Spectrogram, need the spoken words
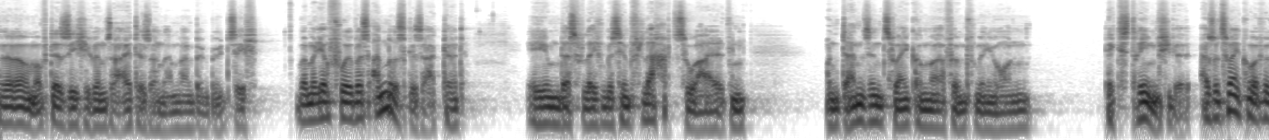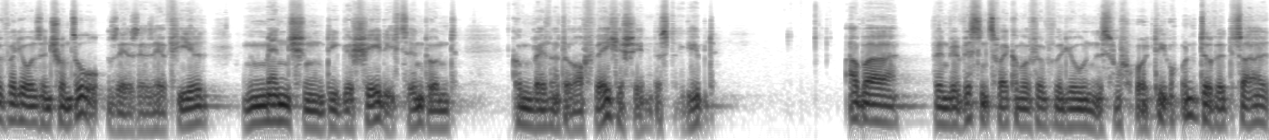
ähm, auf der sicheren Seite, sondern man bemüht sich, weil man ja vorher was anderes gesagt hat, eben das vielleicht ein bisschen flach zu halten. Und dann sind 2,5 Millionen extrem viel. Also 2,5 Millionen sind schon so sehr, sehr, sehr viel Menschen, die geschädigt sind und kommen wir noch darauf, welche Schäden es da gibt. Aber wenn wir wissen, 2,5 Millionen ist wohl die untere Zahl,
